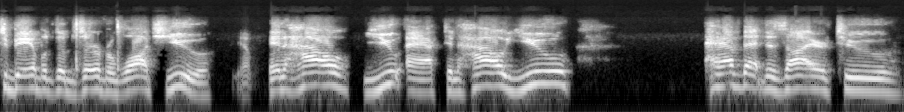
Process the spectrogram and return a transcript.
to be able to observe and watch you, Yep. and how you act and how you have that desire to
